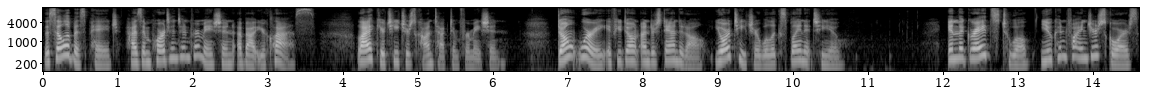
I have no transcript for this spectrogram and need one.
The syllabus page has important information about your class, like your teacher's contact information. Don't worry if you don't understand it all. Your teacher will explain it to you. In the Grades tool, you can find your scores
